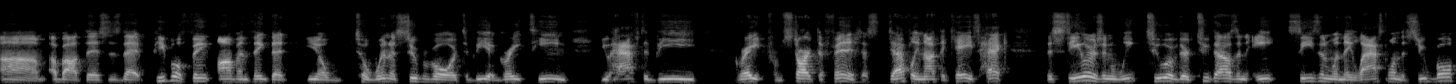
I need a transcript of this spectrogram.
um, about this is that people think often think that you know to win a Super Bowl or to be a great team, you have to be great from start to finish. That's definitely not the case. Heck, the Steelers in week two of their 2008 season when they last won the Super Bowl,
